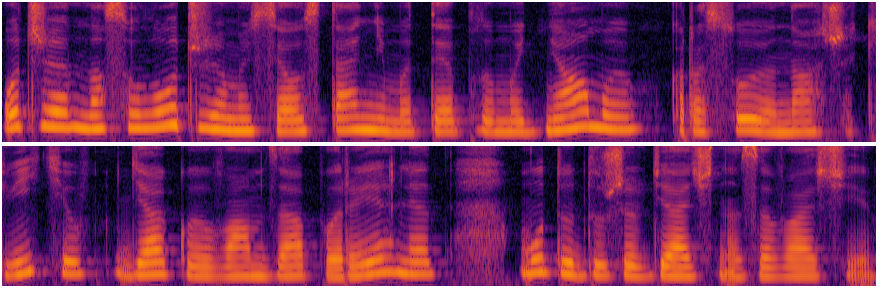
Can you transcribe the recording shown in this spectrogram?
Отже, насолоджуємося останніми теплими днями, красою наших квітів. Дякую вам за перегляд. Буду дуже вдячна за ваші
